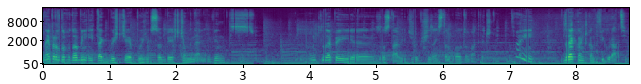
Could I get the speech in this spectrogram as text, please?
najprawdopodobniej i tak byście później sobie ściągnęli, więc lepiej je zostawić, żeby się zainstalowało automatycznie. No i zakończ konfigurację.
